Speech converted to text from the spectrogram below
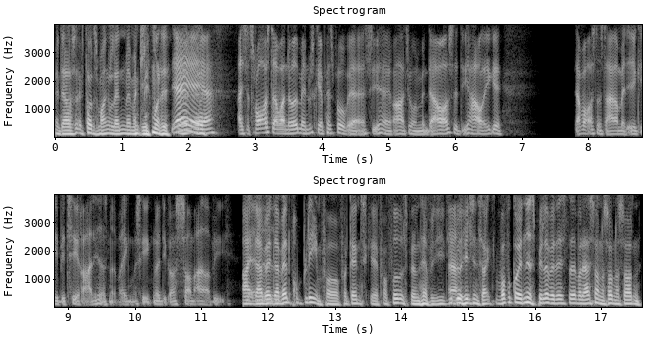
Men der er også efterhånden så mange lande, men man glemmer det. Ja, ja, ja. Altså, jeg tror også, der var noget med, nu skal jeg passe på, hvad jeg siger her i radioen, men der er også, de har jo ikke, der var også noget snak om, at LGBT-rettigheder og sådan noget, var ikke, måske ikke noget, de går så meget op i. Nej, der, er, der har været et problem for, for dansk øh, for fodboldspillerne her, fordi de Ja. blev hele tiden sagt, hvorfor går I ned og spiller ved det sted, hvor der er sådan og sådan og sådan?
